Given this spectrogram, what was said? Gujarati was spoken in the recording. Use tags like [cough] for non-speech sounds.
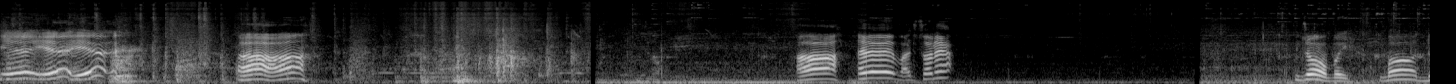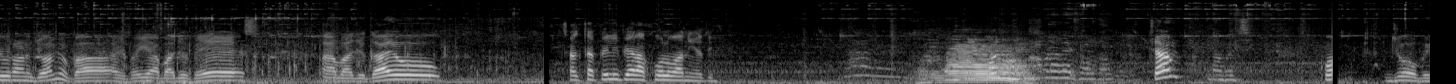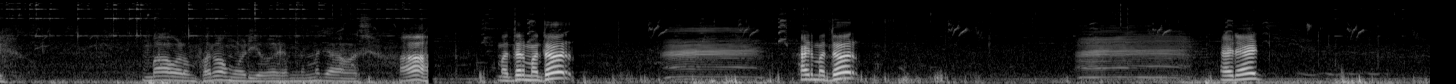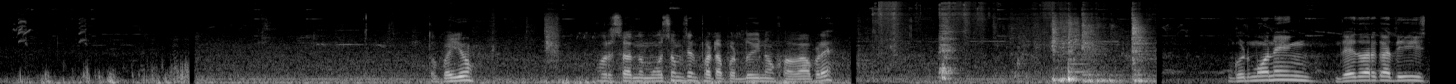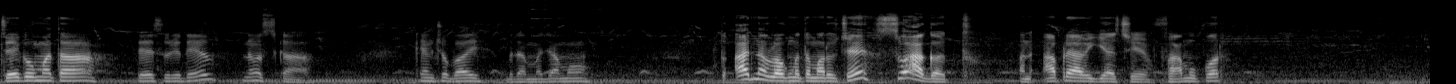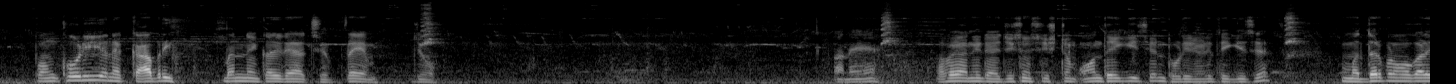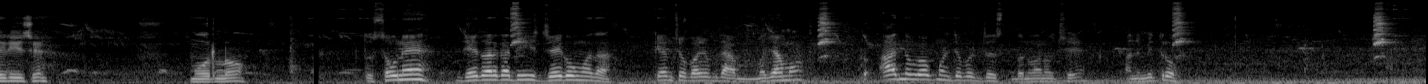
એ એ એ. હા હા. હા એ વાંચશો ને. જો ભાઈ બધું રણ જોમ્યું. ભાઈ ભાઈ આ બાજુ ભેંસ આ બાજુ ગાયો. સખતા પેલી પેલા ખોલવાની હતી. ચમ જો ભાઈ બાવળમ ફરવા મળી હવે અમને મજા આવે છે. હા. મધર મધર. હેડ મધર. હેડ હેડ. તો ભાઈઓ, વરસાદનો મોસમ છે ને ફટાફટ દોઈ નાખો હવે આપણે. ગુડ મોર્નિંગ જય દ્વારકાધીશ, જય ગૌ માતા, જય સૂર્યદેવ. નમસ્કાર. કેમ છો ભાઈ? બધા મજામાં? તો આજના વ્લોગમાં તમારું છે સ્વાગત. અને આપણે આવી ગયા છે ફાર્મ ઉપર. પંખોડી અને કાબરી બંને કરી રહ્યા છે. પ્રેમ, જો. અને હવે આની ડાયજેશન સિસ્ટમ ઓન થઈ ગઈ છે ને થોડી રેડી થઈ ગઈ છે. મધર પણ ઓગાળી રહી છે. મોરલો. તો સૌને જય દ્વારકાધીશ, જય ગૌ માતા. કેમ છો ભાઈઓ બધા? મજામાં? તો આજનો બ્લોગ પણ જબરજસ્ત બનવાનો છે. અને મિત્રો,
